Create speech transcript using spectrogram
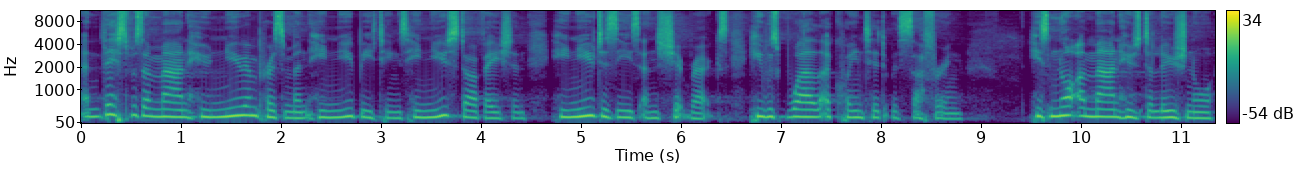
And this was a man who knew imprisonment, he knew beatings, he knew starvation, he knew disease and shipwrecks. He was well acquainted with suffering. He's not a man who's delusional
